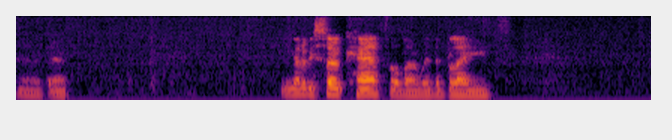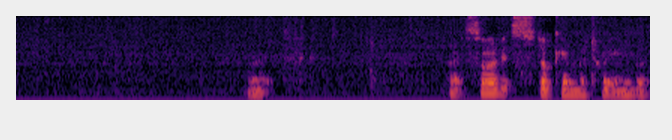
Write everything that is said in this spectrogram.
There we go. You've got to be so careful though with the blades. Right. Right, some of it's stuck in between, but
